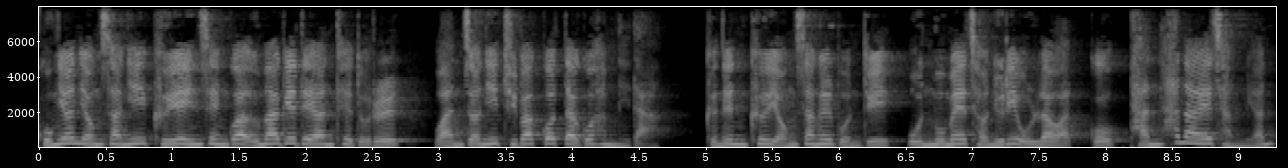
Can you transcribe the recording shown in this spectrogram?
공연 영상이 그의 인생과 음악에 대한 태도를 완전히 뒤바꿨다고 합니다. 그는 그 영상을 본 뒤 온몸에 전율이 올라왔고 단 하나의 장면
